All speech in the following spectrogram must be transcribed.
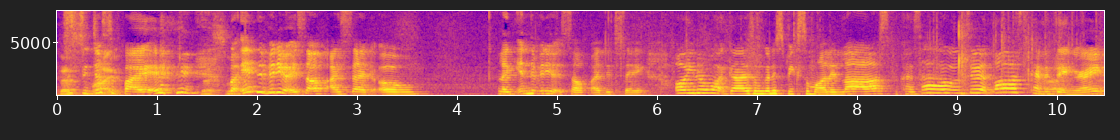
just to smart. justify it. But in the video itself, I said, oh, like in the video itself, I did say, oh, you know what, guys, I'm gonna speak Somali last because I will do it last, kind of thing, right?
